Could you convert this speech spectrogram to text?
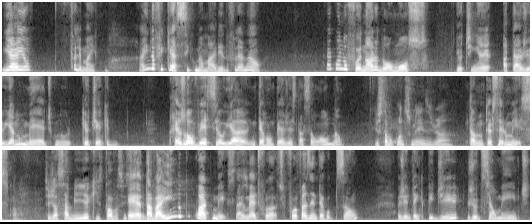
E aí eu falei, mas ainda fiquei assim com meu marido, falei, não. Aí quando foi na hora do almoço, eu tinha, à tarde eu ia no médico, no- que eu tinha que resolver se eu ia interromper a gestação ou não. Isso estava quantos meses já? Estava no terceiro mês. Tá. Você já sabia que estava sem É, estava né? indo para o quarto mês. Aí o médico falou: se for fazer interrupção, a gente tem que pedir judicialmente,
